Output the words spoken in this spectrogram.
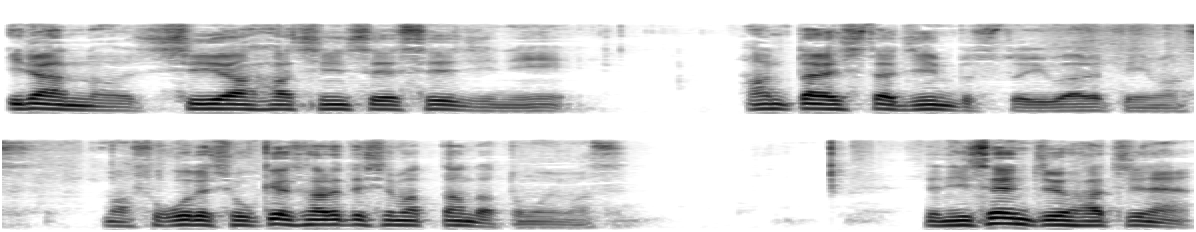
イランのシーア派神聖政治に反対した人物と言われています。まあそこで処刑されてしまったんだと思います。で、2018年、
